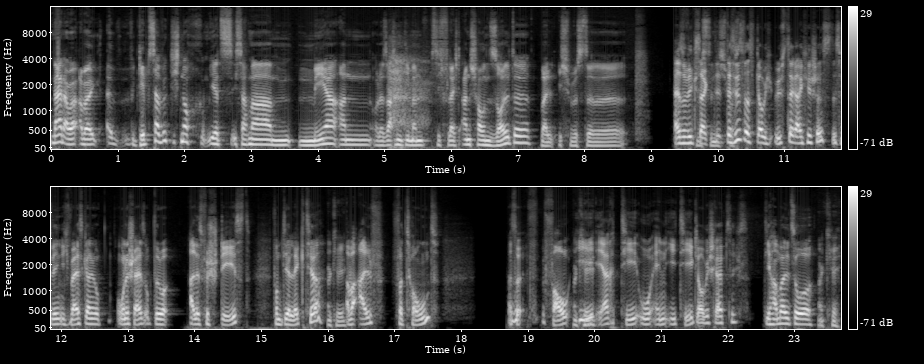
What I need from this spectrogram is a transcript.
Nein, aber, aber äh, gibt es da wirklich noch jetzt, ich sag mal, mehr an oder Sachen, die man sich vielleicht anschauen sollte? Weil ich wüsste. Also, wie gesagt, das was ist was, glaube ich, Österreichisches. Deswegen, ich weiß gar nicht, ob, ohne Scheiß, ob du alles verstehst vom Dialekt her. Okay. Aber Alf vertont. Also V-E-R-T-O-N-E-T, glaube ich, schreibt sich's. Die haben halt so, okay.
